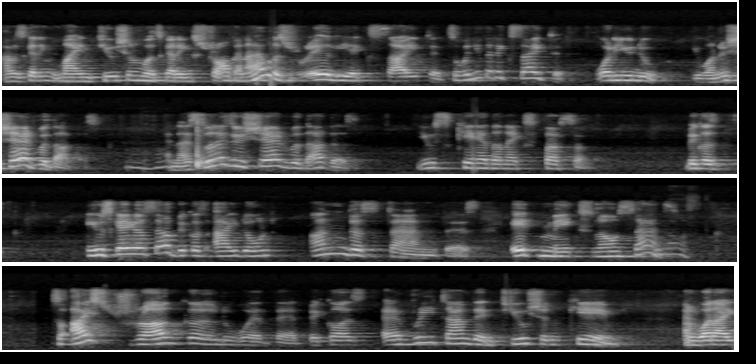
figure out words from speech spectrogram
I was getting my intuition was getting strong and I was really excited. So when you get excited, what do you do? You want to share it with others. Mm-hmm. And as soon as you share it with others, you scare the next person. Because you scare yourself because I don't understand this. It makes no sense. So I struggled with it because every time the intuition came and what I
